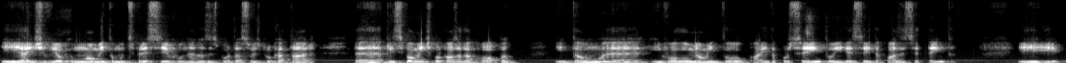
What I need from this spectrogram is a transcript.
E a gente viu um aumento muito expressivo né, nas exportações para o Catar, é, principalmente por causa da Copa. Então, é, em volume aumentou 40%, em receita quase 70%. E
